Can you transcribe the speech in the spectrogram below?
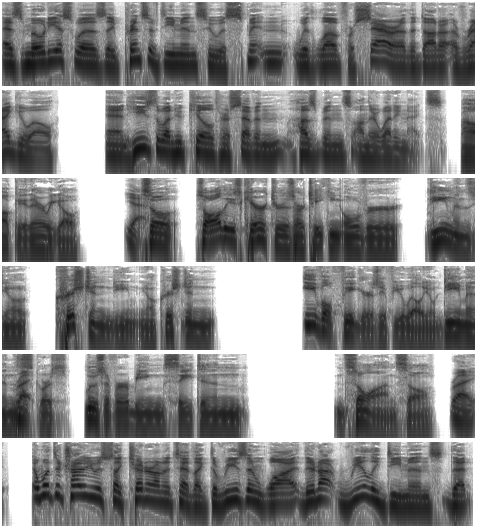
Asmodeus was a prince of demons who was smitten with love for Sarah, the daughter of Raguel, and he's the one who killed her seven husbands on their wedding nights. Oh, okay, there we go. Yeah. So so all these characters are taking over demons. You know, Christian demon. You know, Christian evil figures, if you will. You know, demons. Right. Of course, Lucifer being Satan, and so on. So Right. And what they're trying to do is like turn it on its head. Like the reason why they're not really demons, that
